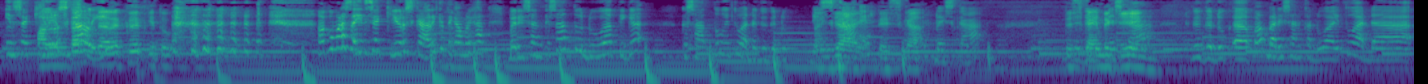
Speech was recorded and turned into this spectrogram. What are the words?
insecure paling sekali. deket gitu. Aku merasa insecure sekali ketika melihat barisan ke 1 2 3 ke 1 itu ada gegeduk Deska Anjay, ya. Deska. Deska. Deska and the gang. Gegeduk eh, apa barisan kedua itu ada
